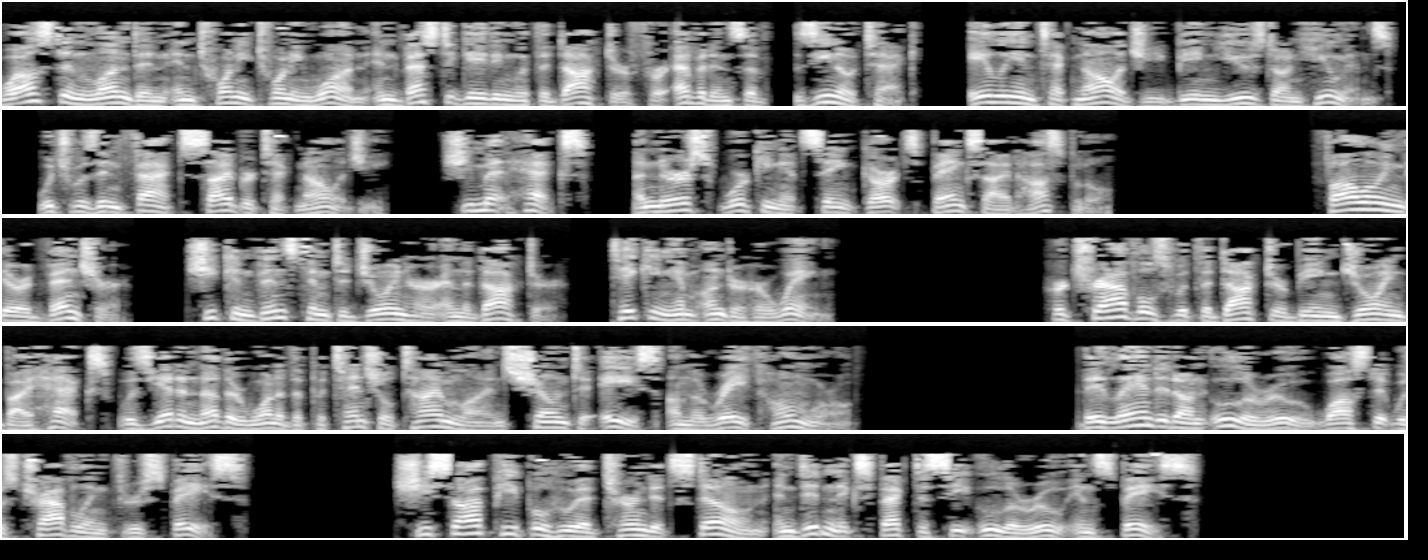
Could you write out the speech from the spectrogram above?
Whilst in London in 2021 investigating with the doctor for evidence of xenotech, alien technology being used on humans, which was in fact cyber technology, she met Hex, a nurse working at St. Gart's Bankside Hospital. Following their adventure, she convinced him to join her and the doctor, taking him under her wing. Her travels with the doctor being joined by Hex was yet another one of the potential timelines shown to Ace on the Wraith homeworld. They landed on Uluru whilst it was traveling through space. She saw people who had turned it stone and didn't expect to see Uluru in space.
